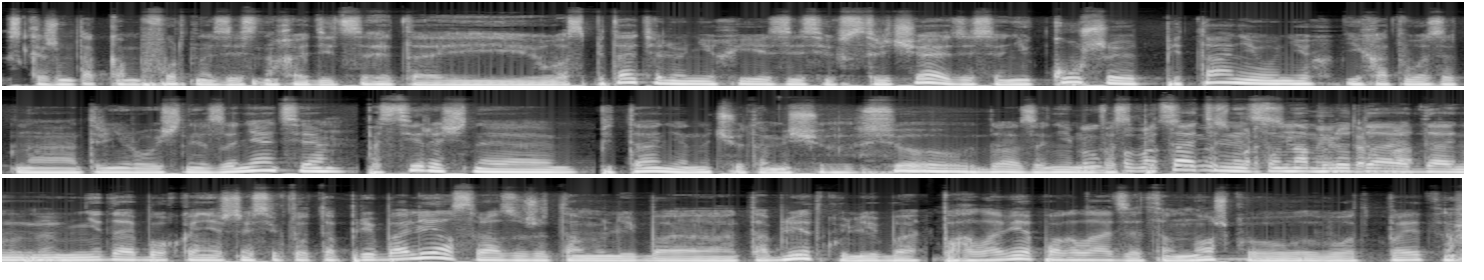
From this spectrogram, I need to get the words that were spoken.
скажем так, комфортно здесь находиться. Это и воспитатель у них есть, здесь их встречают, здесь они кушают, питание у них, их отвозят на тренировочные занятия, постирочное питание, ну что там еще, все, да, за ними ну, воспитательница наблюдает, да, да, не дай бог, конечно, если кто-то приболел, сразу же там либо таблетку, либо по голове погладят, там ножку, вот, поэтому,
